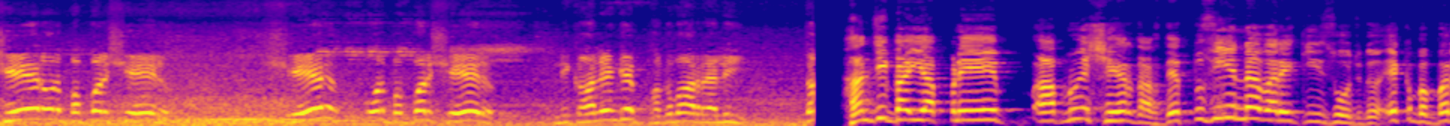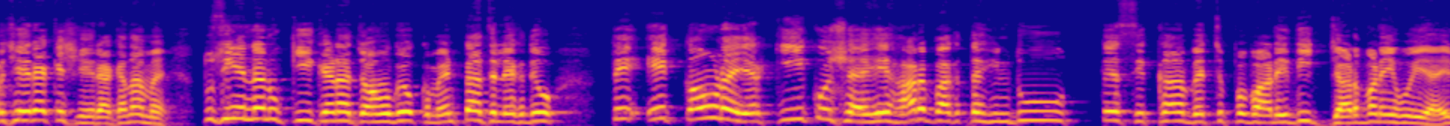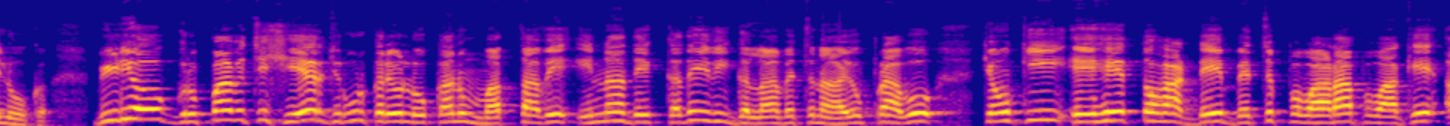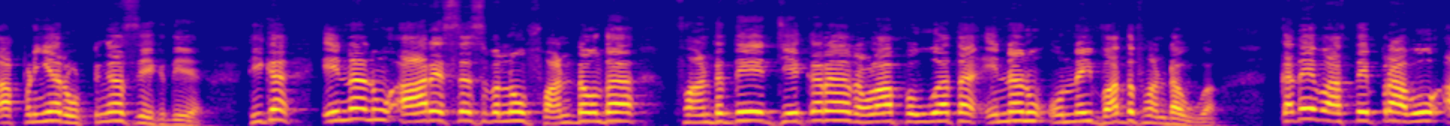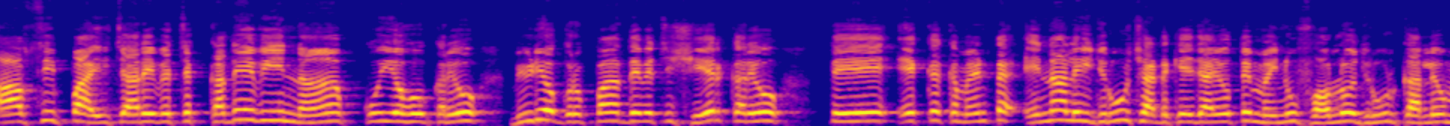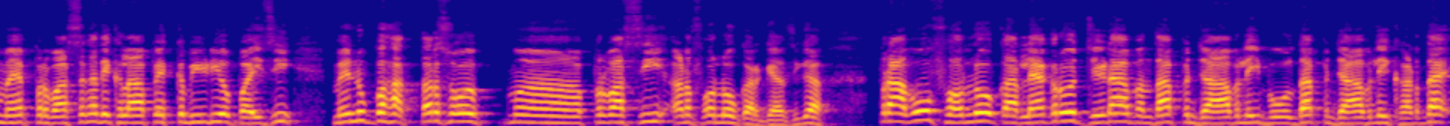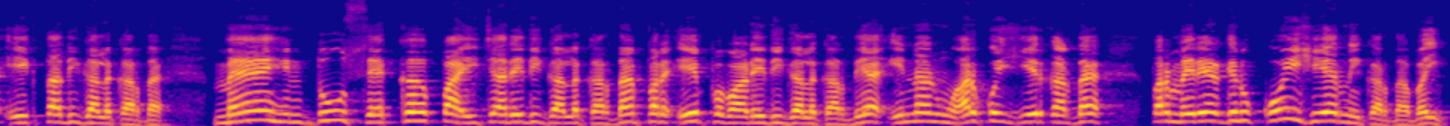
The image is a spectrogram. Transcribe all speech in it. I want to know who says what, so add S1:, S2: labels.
S1: शेर और बब्बर शेर शेर और बब्बर शेर निकालेंगे भगवा रैली
S2: ਹਾਂਜੀ ਬਾਈ ਆਪਣੇ ਆਪ ਨੂੰ ਇਹ ਸ਼ੇਰ ਦੱਸਦੇ ਤੁਸੀਂ ਇਹਨਾਂ ਬਾਰੇ ਕੀ ਸੋਚਦੇ ਹੋ ਇੱਕ ਬੱਬਰ ਸ਼ੇਰ ਹੈ ਕਿ ਸ਼ੇਰ ਹੈ ਕਹਿੰਦਾ ਮੈਂ ਤੁਸੀਂ ਇਹਨਾਂ ਨੂੰ ਕੀ ਕਹਿਣਾ ਚਾਹੋਗੇ ਉਹ ਕਮੈਂਟਾਂ 'ਚ ਲਿਖ ਦਿਓ ਤੇ ਇਹ ਕੌਣ ਹੈ ਯਾਰ ਕੀ ਕੁਛ ਹੈ ਇਹ ਹਰ ਵਕਤ ਹਿੰਦੂ ਤੇ ਸਿੱਖਾਂ ਵਿੱਚ ਪਵਾੜੇ ਦੀ ਜੜ ਬਣੇ ਹੋਏ ਆ ਇਹ ਲੋਕ। ਵੀਡੀਓ ਗਰੁੱਪਾਂ ਵਿੱਚ ਸ਼ੇਅਰ ਜ਼ਰੂਰ ਕਰਿਓ, ਲੋਕਾਂ ਨੂੰ ਮਤ ਆਵੇ। ਇਹਨਾਂ ਦੇ ਕਦੇ ਵੀ ਗੱਲਾਂ ਵਿੱਚ ਨਾ ਆਇਓ ਭਰਾਵੋ, ਕਿਉਂਕਿ ਇਹ ਤੁਹਾਡੇ ਵਿੱਚ ਪਵਾੜਾ ਪਵਾ ਕੇ ਆਪਣੀਆਂ ਰੋਟੀਆਂ ਸੇਕਦੇ ਆ। ਠੀਕ ਹੈ ਇਹਨਾਂ ਨੂੰ ਆਰਐਸਐਸ ਵੱਲੋਂ ਫੰਡ ਆਉਂਦਾ। ਫੰਡ ਦੇ ਜੇਕਰ ਰੌਲਾ ਪਊਗਾ ਤਾਂ ਇਹਨਾਂ ਨੂੰ ਉਨਾ ਹੀ ਵੱਧ ਫੰਡ ਆਊਗਾ। ਕਦੇ ਵਾਸਤੇ ਭਰਾਵੋ ਆਪਸੀ ਭਾਈਚਾਰੇ ਵਿੱਚ ਕਦੇ ਵੀ ਨਾ ਕੋਈ ਉਹ ਕਰਿਓ। ਵੀਡੀਓ ਗਰੁੱਪਾਂ ਦੇ ਵਿੱਚ ਸ਼ੇਅਰ ਕਰਿਓ ਤੇ ਇੱਕ ਕਮੈਂਟ ਇਹਨਾਂ ਲਈ ਜਰੂਰ ਛੱਡ ਕੇ ਜਾਇਓ ਤੇ ਮੈਨੂੰ ਫੋਲੋ ਜਰੂਰ ਕਰ ਲਿਓ। ਮੈਂ ਪ੍ਰਵਾਸੀਆਂ ਦੇ ਖਿਲਾਫ ਇੱਕ ਵੀਡੀਓ ਪਾਈ ਸੀ। ਮੈਨੂੰ 7200 ਅਮ, ਪ੍ਰਵਾਸੀ ਅਨਫੋਲੋ ਕਰ ਗਿਆ ਸੀਗਾ। ਭਰਾਵੋ ਫੋਲੋ ਕਰ ਲਿਆ ਕਰੋ। ਜਿਹੜਾ ਬੰਦਾ ਪੰਜਾਬ ਲਈ ਬੋਲਦਾ ਪੰਜਾਬ ਲਈ ਖੜਦਾ ਏਕਤਾ ਦੀ ਗੱਲ ਕਰਦਾ। ਮੈਂ ਹਿੰਦੂ, ਸਿੱਖ ਭਾਈਚਾਰੇ ਦੀ ਗੱਲ ਕਰਦਾ, ਪਰ ਇਹ ਪਵਾੜੇ ਦੀ ਗੱਲ ਕਰਦੇ ਆ, ਇਹਨਾਂ ਨੂੰ ਹਰ ਕੋਈ ਸ਼ੇਅਰ ਕਰਦਾ, ਪਰ ਮੇਰੇ ਅੱਗੇ ਨੂੰ ਕੋਈ ਸ਼ੇਅਰ ਨਹੀਂ ਕਰਦਾ ਬਾਈ।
